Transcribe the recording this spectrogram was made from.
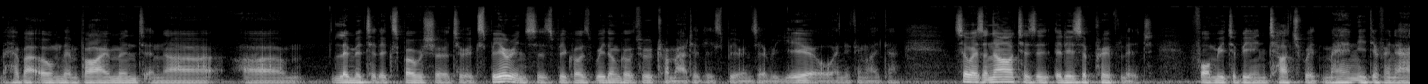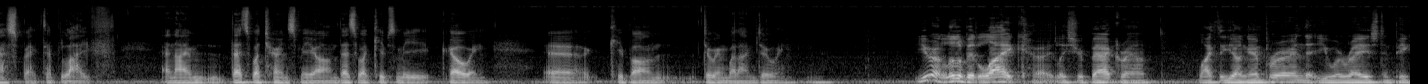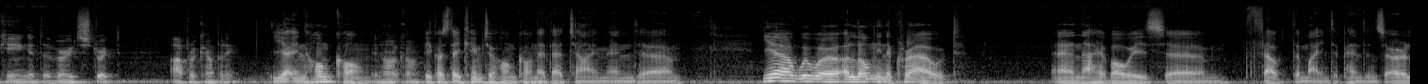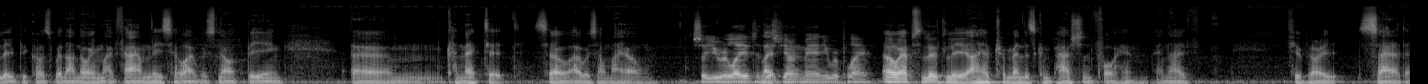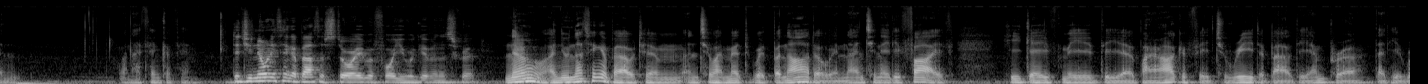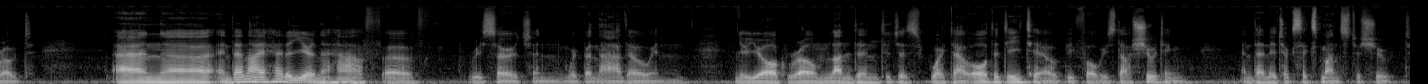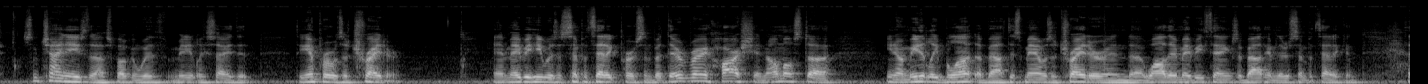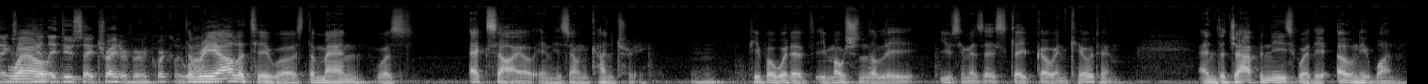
have our own environment and our um, limited exposure to experiences because we don't go through traumatic experience every year or anything like that. So as an artist, it, it is a privilege for me to be in touch with many different aspects of life. And I'm, that's what turns me on. That's what keeps me going. Uh, keep on doing what I'm doing. You're a little bit like, uh, at least your background, like the young emperor in that you were raised in Peking at the very strict opera company Yeah, in Hong Kong. in Hong Kong. because they came to Hong Kong at that time, and um, yeah, we were alone in the crowd, and I have always um, felt that my independence early because without knowing my family, so I was not being um, connected, so I was on my own. So you related to this young man you were playing? Oh, absolutely! I have tremendous compassion for him, and I feel very sad and when I think of him. Did you know anything about the story before you were given the script? No, I knew nothing about him until I met with Bernardo in 1985. He gave me the uh, biography to read about the emperor that he wrote. And, uh, and then I had a year and a half of research and with Bernardo in New York, Rome, London to just work out all the detail before we start shooting. And then it took six months to shoot. Some Chinese that I've spoken with immediately say that the emperor was a traitor, and maybe he was a sympathetic person, but they're very harsh and almost, uh, you know, immediately blunt about this man was a traitor. And uh, while there may be things about him that are sympathetic and things like that, they do say traitor very quickly. The Why? reality was the man was exiled in his own country. People would have emotionally used him as a scapegoat and killed him. And the Japanese were the only one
